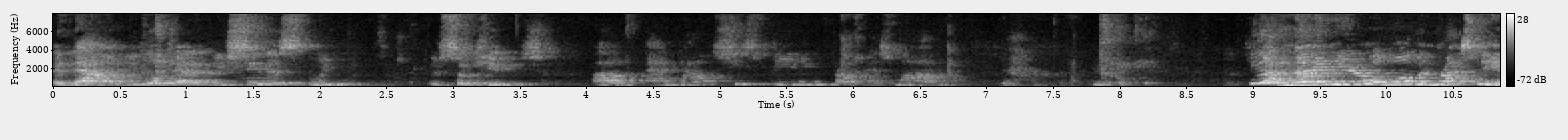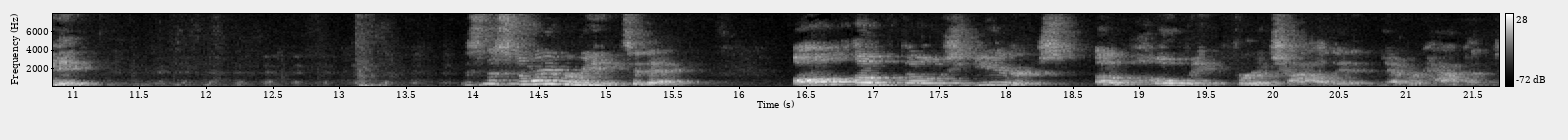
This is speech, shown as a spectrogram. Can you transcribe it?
And now you look at it and you see this, it's so cute. Um, and now she's feeding from his mom. You got a 90 year old woman breastfeeding. This is the story we're reading today. All of those years of hoping for a child, and it never happened.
